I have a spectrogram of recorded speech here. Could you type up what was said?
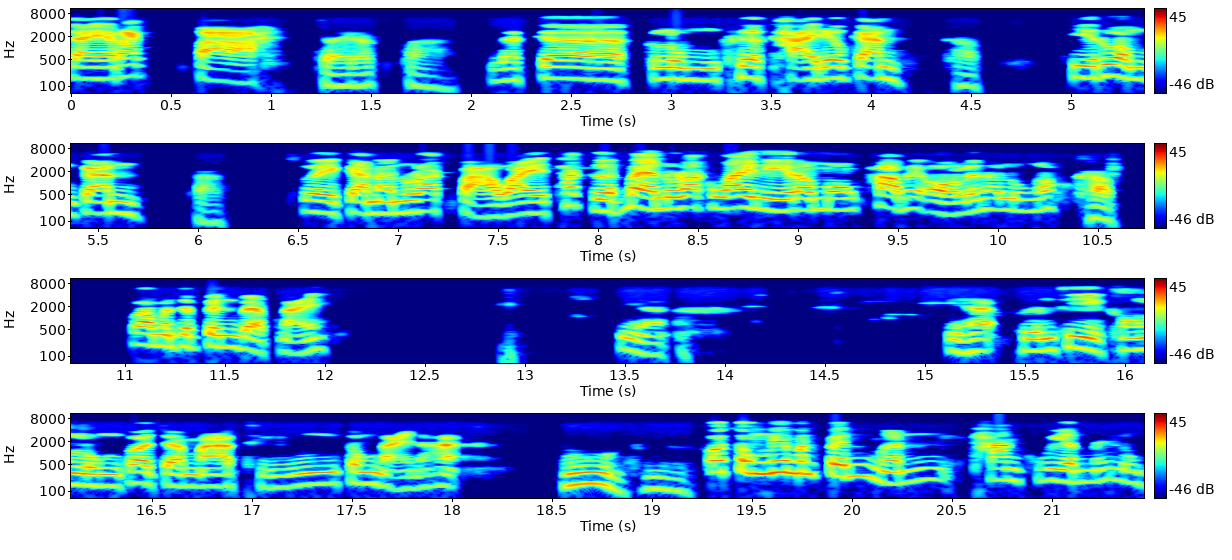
ใจรักป่า ใจรักป่า แล้วก็กลุ่มเครือข่ายเดียวกันครับ ที่ร่วมกันครับช่วยการอนุรักษ์ป่าไว้ ถ้าเกิดไม่อนุรักษ์ไว้นี่ เรามองภาพไม่ออกเลยนะลุงเนาะครับ ว่ามันจะเป็นแบบไหน เนี่ย นี่ฮะ พื้นที่ของลุงก็จะมาถึงตรงไหนนะฮะนู่นนู่นก็ตรงนี้มันเป็นเหมือนทางเกวียนไหมลุง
